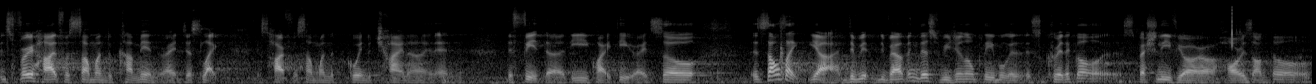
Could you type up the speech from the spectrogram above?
it's very hard for someone to come in, right? Just like it's hard for someone to go into China and, and defeat the, the equality, right? So it sounds like, yeah, de- developing this regional playbook is, is critical, especially if you're horizontal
